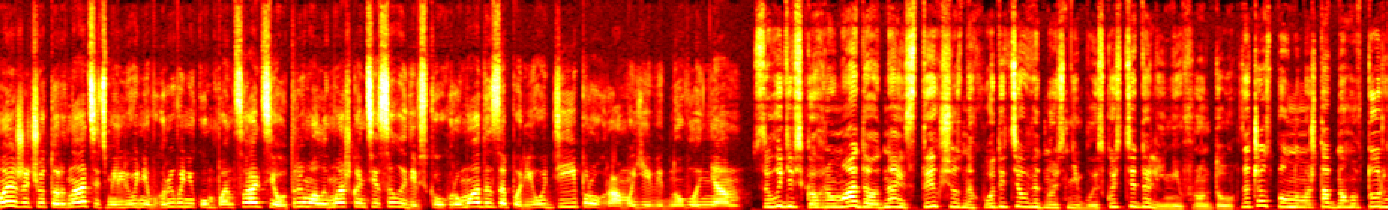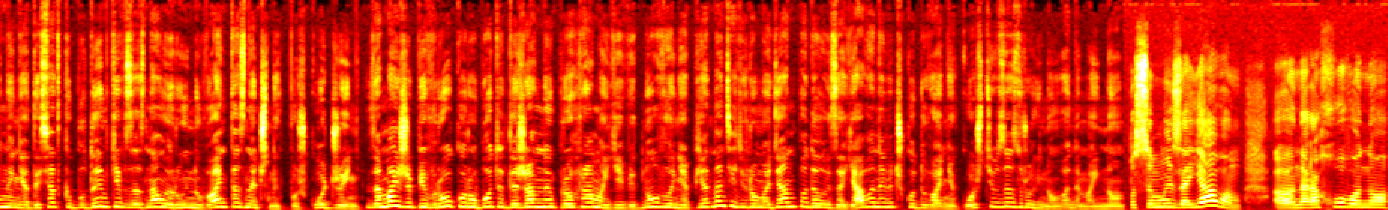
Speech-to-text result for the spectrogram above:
Майже 14 мільйонів гривень компенсації отримали мешканці Селидівської громади за період дії програми є відновлення. Селидівська громада одна із тих, що знаходиться у відносній близькості до лінії фронту. За час повномасштабного вторгнення десятки будинків зазнали руйнувань та значних пошкоджень. За майже півроку роботи державної програми є відновлення. 15 громадян подали заяви на відшкодування коштів за зруйноване майно. По семи заявам нараховано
